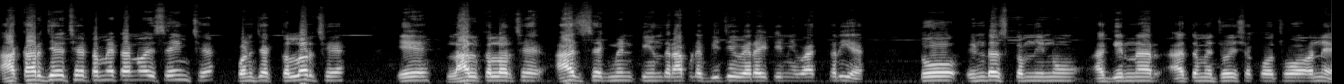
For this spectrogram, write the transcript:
આકાર જે છે ટમેટાનો એ સેમ છે, પણ જે કલર છે એ લાલ કલર છે. આ જ સેગમેન્ટની અંદર આપણે બીજી વેરાયટીની વાત કરીએ તો ઇન્ડસ કંપનીનું આ ગિરનાર આ તમે જોઈ શકો છો અને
